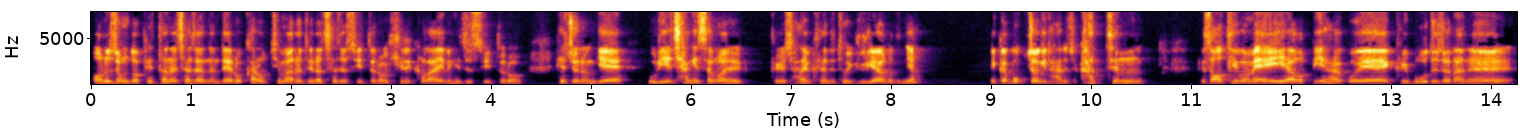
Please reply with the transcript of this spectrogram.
어느 정도 패턴을 찾았는데 local optima를 되려 찾을 수 있도록 hill climbing 해줄 수 있도록 해주는 게 우리의 창의성을 그 자극하는데 더 유리하거든요. 그러니까 목적이 다르죠. 같은 그래서 어떻게 보면 A하고 B하고의 그 모드 전환을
